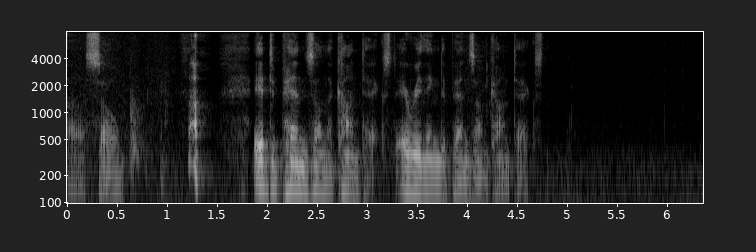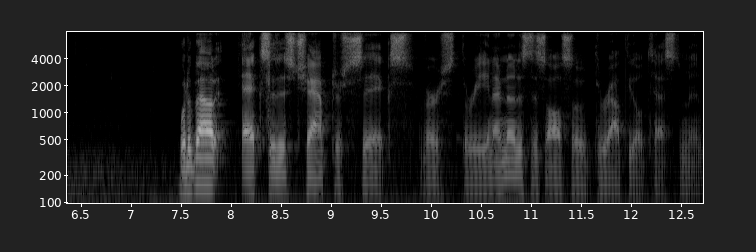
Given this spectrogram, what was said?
uh, so it depends on the context. Everything depends on context. What about Exodus chapter 6, verse 3? And I've noticed this also throughout the Old Testament,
